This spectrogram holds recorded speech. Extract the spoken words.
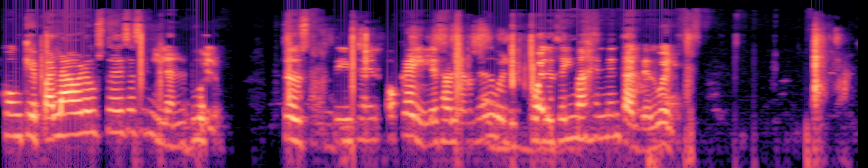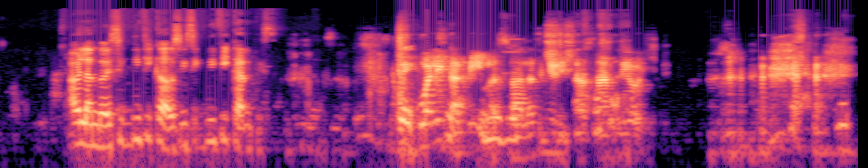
con qué palabra ustedes asimilan el duelo. Entonces dicen, ok, les hablaron de duelo, ¿cuál es la imagen mental de duelo? Hablando de significados y significantes. Cualitativas a la señorita Sandy hoy.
